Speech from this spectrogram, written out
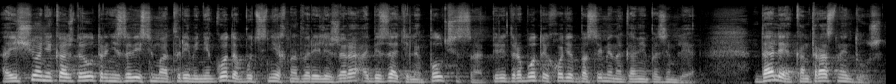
А еще они каждое утро, независимо от времени года, будь снег на дворе или жара, обязательно полчаса перед работой ходят босыми ногами по земле. Далее контрастный душ.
